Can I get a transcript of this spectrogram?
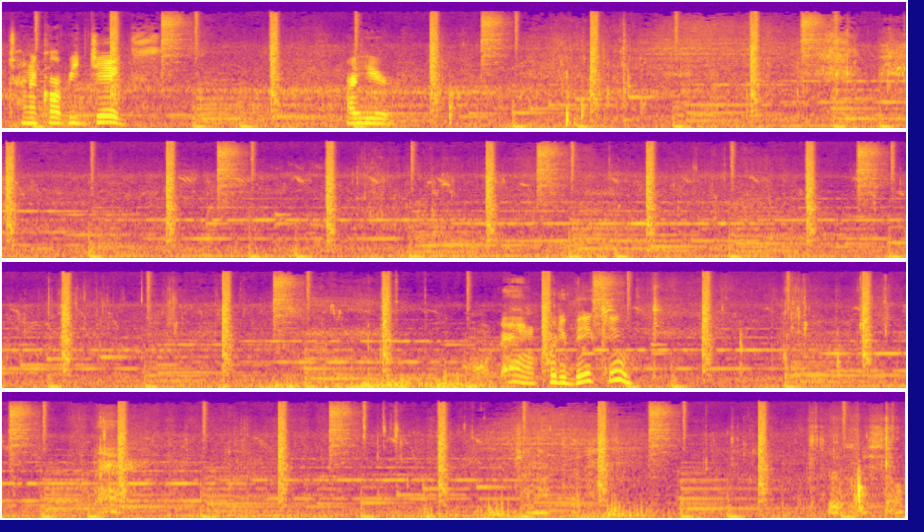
China carpy jigs. Right here. Oh, dang, pretty big too. Hurt myself.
